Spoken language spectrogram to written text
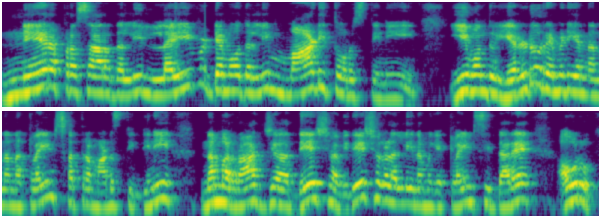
ನೇರ ಪ್ರಸಾರದಲ್ಲಿ ಲೈವ್ ಡೆಮೋದಲ್ಲಿ ಮಾಡಿ ತೋರಿಸ್ತೀನಿ. ಈ ಒಂದು ಎರಡು ರೆಮಿಡಿಯನ್ನ ನನ್ನ ಕ್ಲೈಂಟ್ಸ್ ಹತ್ರ ಮಾಡಿಸ್ತಿದ್ದೀನಿ. ನಮ್ಮ ರಾಜ್ಯ, ದೇಶ, ವಿದೇಶಗಳಲ್ಲಿ ನಮಗೆ ಕ್ಲೈಂಟ್ಸ್ ಇದ್ದಾರೆ. ಅವರು,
